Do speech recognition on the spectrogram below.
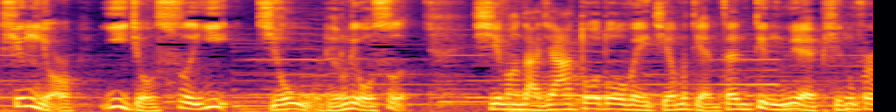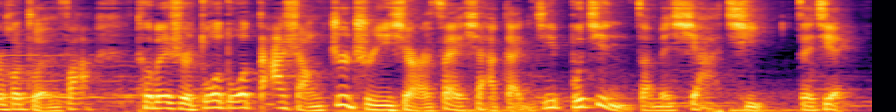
听友一九四一九五零六四，希望大家多多为节目点赞、订阅、评分和转发，特别是多多打赏支持一下，在下感激不尽。咱们下期再见。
